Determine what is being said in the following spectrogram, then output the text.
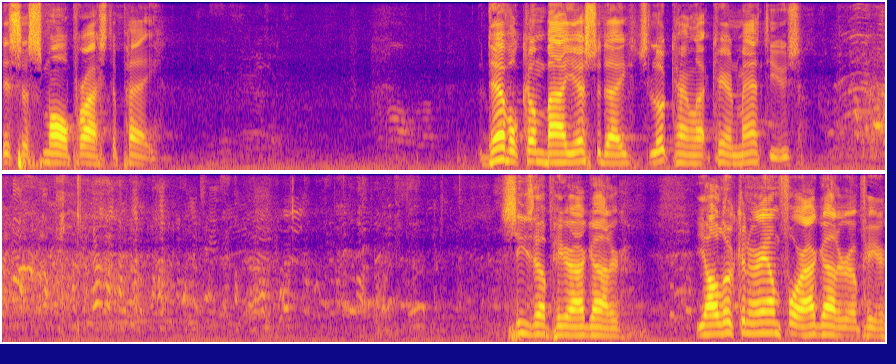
It's a small price to pay. The devil come by yesterday. She looked kind of like Karen Matthews. She's up here. I got her. Y'all looking around for her? I got her up here.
